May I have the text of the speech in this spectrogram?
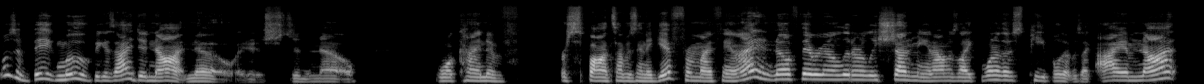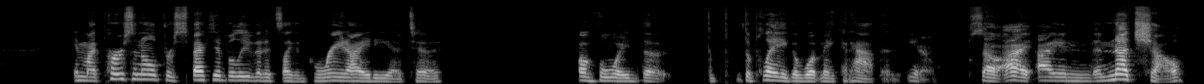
was a big move because I did not know. I just didn't know what kind of response I was going to get from my family. I didn't know if they were going to literally shun me. And I was like one of those people that was like, I am not, in my personal perspective, believe that it's like a great idea to avoid the the, the plague of what may could happen, you know. So I I in a nutshell,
